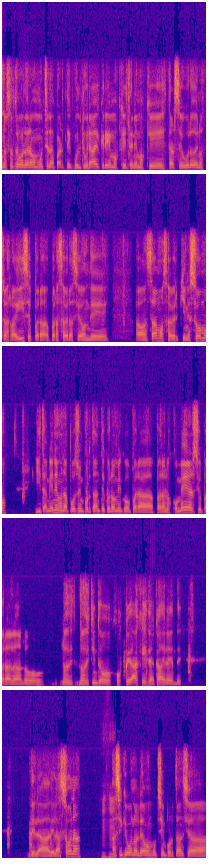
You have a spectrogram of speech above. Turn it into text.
nosotros valoramos mucho la parte cultural, creemos que tenemos que estar seguros de nuestras raíces para, para saber hacia dónde avanzamos, saber quiénes somos y también es un apoyo importante económico para, para los comercios, para los, los, distintos hospedajes de acá de la, de, la, de la zona. Así que bueno, le damos mucha importancia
